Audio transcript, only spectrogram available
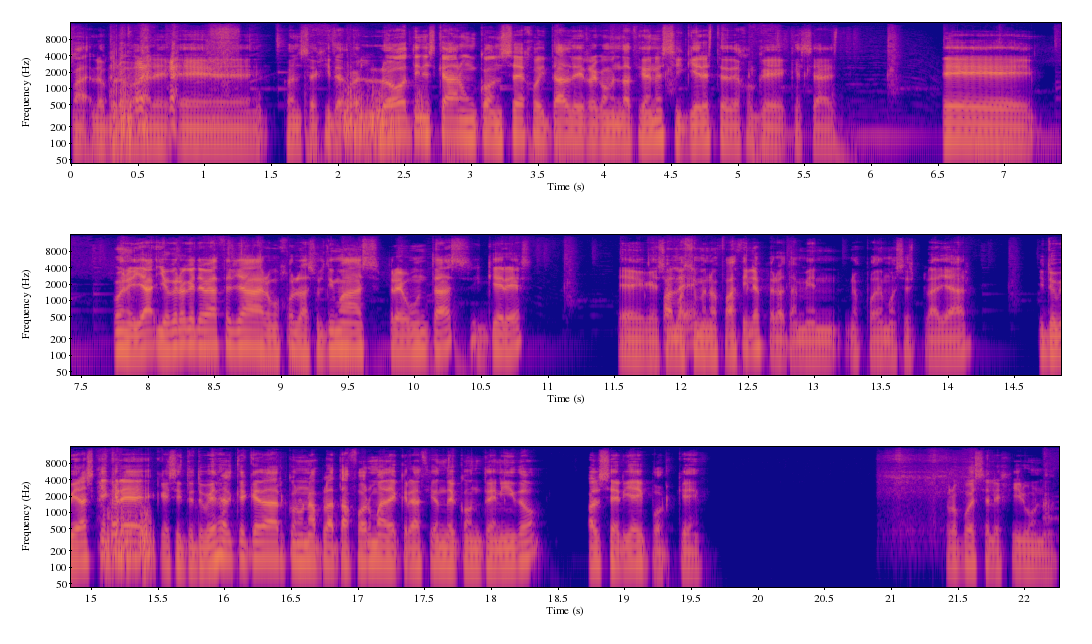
Vale, lo probaré. Eh, consejito. Luego tienes que dar un consejo y tal de recomendaciones. Si quieres, te dejo que, que sea este. Eh, bueno, ya, yo creo que te voy a hacer ya a lo mejor las últimas preguntas, si quieres. eh, que son más o menos fáciles, pero también nos podemos explayar. Si tuvieras que, creer que si te tuvieras que quedar con una plataforma de creación de contenido, ¿cuál sería y por qué? Solo puedes elegir una.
